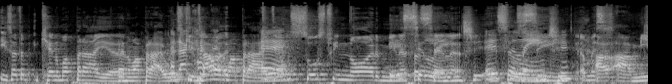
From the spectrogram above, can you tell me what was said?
Exatamente, que é numa praia. É numa praia. O É final é uma praia. Tem um susto enorme nessa cena. Excelente, Excelente. excelente. É uma- A, a mina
